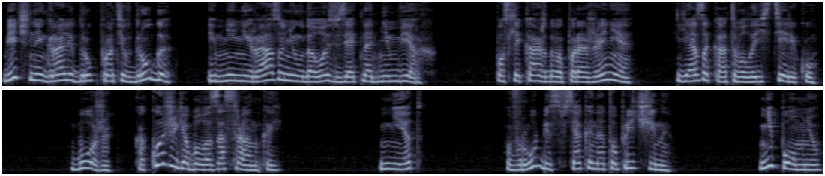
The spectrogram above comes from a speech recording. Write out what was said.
Вечно играли друг против друга, и мне ни разу не удалось взять над ним верх. После каждого поражения я закатывала истерику. Боже, какой же я была засранкой! Нет. Вру без всякой на то причины. Не помню.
